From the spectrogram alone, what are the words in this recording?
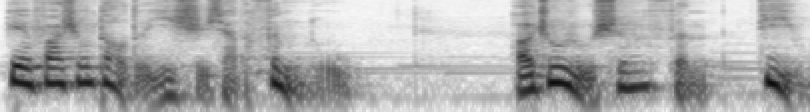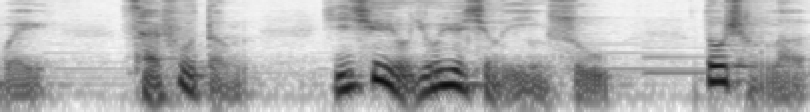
便发生道德意识下的愤怒，而诸如身份、地位、财富等一切有优越性的因素，都成了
